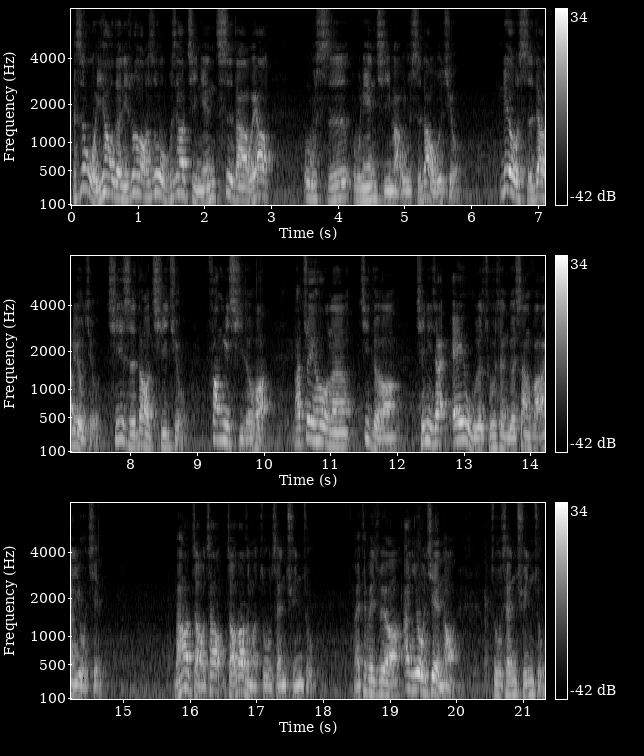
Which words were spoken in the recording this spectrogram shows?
可是我要的，你说老师我不是要几年次的，我要五十五年级嘛，五十到五九，六十到六九，七十到七九，放一起的话，那最后呢，记得哦。请你在 A 五的储存格上方按右键，然后找到找到什么组成群组，来特别注意哦，按右键哦，组成群组。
